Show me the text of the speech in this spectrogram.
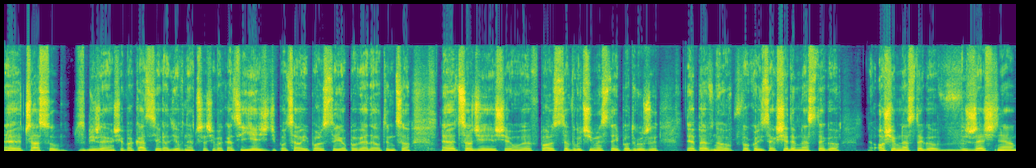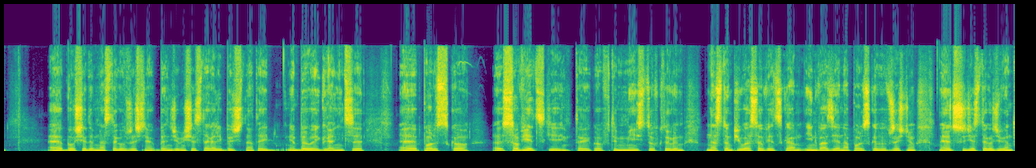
e, czasu. Zbliżają się wakacje. Radio Wnet w czasie wakacji jeździ po całej Polsce i opowiada o tym, co, e, co dzieje się w Polsce. Wrócimy z tej podróży pewno w okolicach 17, 18 września bo 17 września będziemy się starali być na tej byłej granicy polsko sowieckiej, tego w tym miejscu, w którym nastąpiła sowiecka inwazja na Polskę we wrześniu 1939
